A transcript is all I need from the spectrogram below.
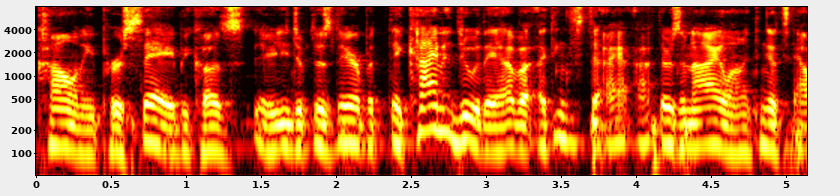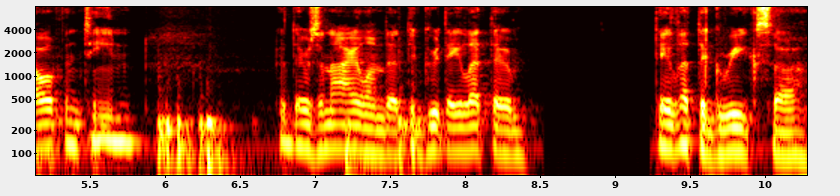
colony per se because Egypt is there, but they kind of do. They have a. I think the, there's an island. I think it's Elephantine. There's an island that the they let the they let the Greeks uh,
